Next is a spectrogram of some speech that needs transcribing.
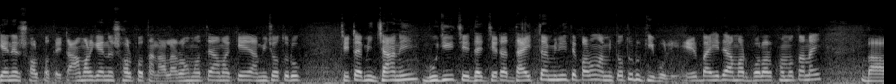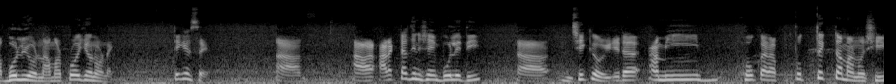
জ্ঞানের স্বল্পতা, এটা আমার জ্ঞানের স্বল্পতা না। আল্লাহ রহমতে আমাকে, আমি যতটুকু যেটা আমি জানি, বুঝি, যে যেটা দায়িত্ব আমি নিতে পারব, আমি ততটুকুই বলি। এর বাইরে আমার বলার ক্ষমতা নাই বা বলিও না, আমার প্রয়োজনও নাই। ঠিক আছে? আর আরেকটা জিনিস আমি বলে দিই যে কেউ এটা আমি হোক আর প্রত্যেকটা মানুষই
